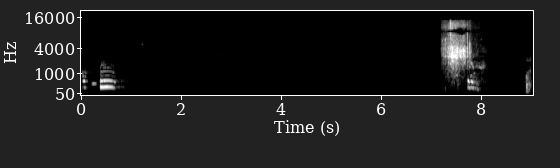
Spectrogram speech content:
我嗯。我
